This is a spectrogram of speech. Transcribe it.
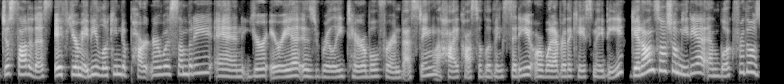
just thought thought of this. If you're maybe looking to partner with somebody and your area is really terrible for investing, a high cost of living city or whatever the case may be, get on social media and look for those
